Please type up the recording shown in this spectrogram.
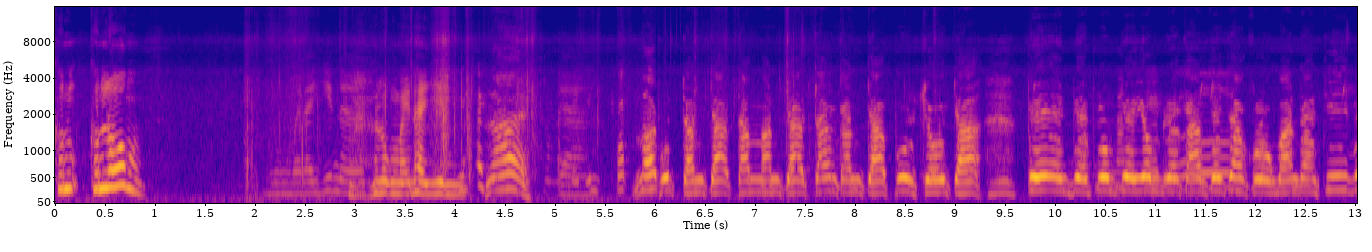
คุณคุณลุงลุงไม่ได้ยินนะลุงไม่ได้ยินนายจ้ะ นัพุทธันจะธรรมันจะสังกันจะพุทโธจะเปลี่ยนเปลี่ยนปรุงเปลี่ยนยมเปลี่ยนการจะจะโครงบานทางที่เว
